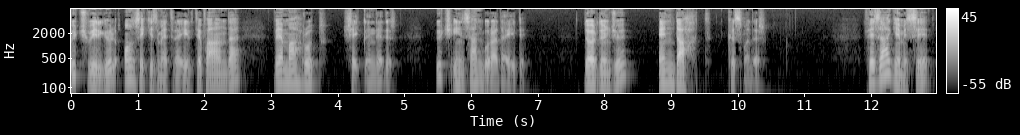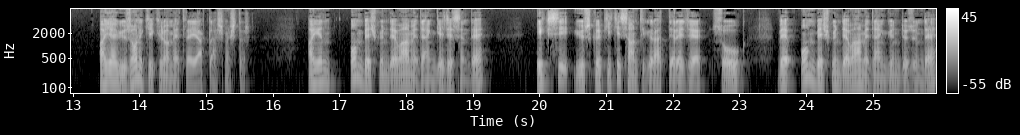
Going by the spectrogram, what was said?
3,18 metre irtifaında ve mahrut şeklindedir. Üç insan buradaydı. Dördüncü, endaht kısmıdır. Feza gemisi Ay'a 112 kilometre yaklaşmıştır. Ayın 15 gün devam eden gecesinde eksi 142 santigrat derece soğuk ve 15 gün devam eden gündüzünde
